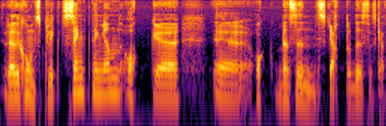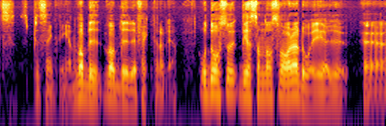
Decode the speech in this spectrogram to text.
reduktionspliktssänkningen och eh, eh och bensinskatt och dieselskattsprissänkningen. Vad blir, vad blir effekten av det? Och då så, det som de svarar då är ju eh,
